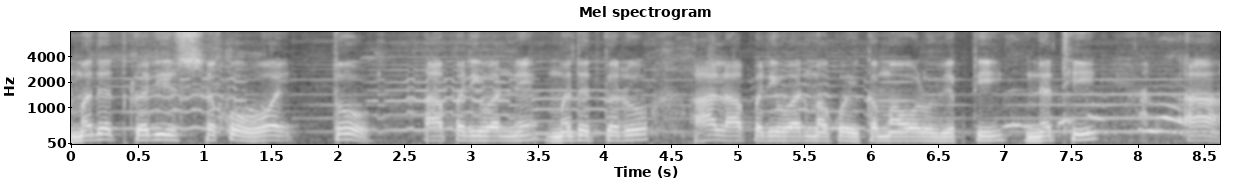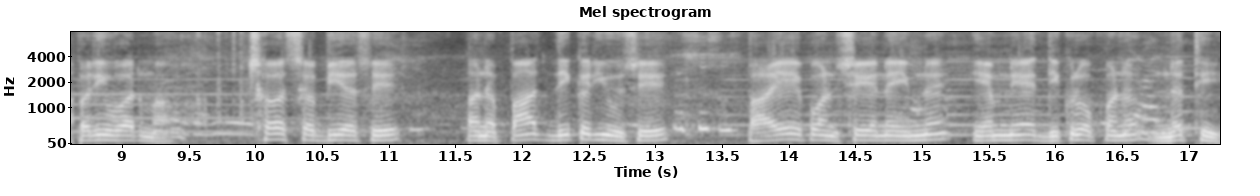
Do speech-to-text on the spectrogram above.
મદદ કરી શકો હોય તો આ પરિવારને મદદ કરો. હાલ આ પરિવારમાં કોઈ કમાવાળો વ્યક્તિ નથી. આ પરિવારમાં છ સભ્ય છે અને પાંચ દીકરીઓ છે. ભાઈ પણ છે અને એમને એમને દીકરો પણ નથી.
